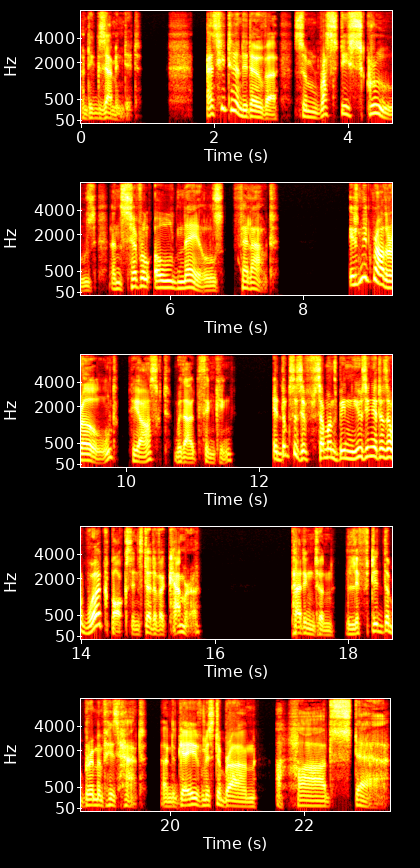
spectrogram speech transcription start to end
and examined it. As he turned it over, some rusty screws and several old nails fell out. Isn't it rather old? he asked, without thinking. It looks as if someone's been using it as a workbox instead of a camera. Paddington lifted the brim of his hat and gave Mr. Brown a hard stare.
